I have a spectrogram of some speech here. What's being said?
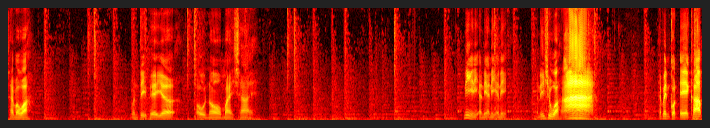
ใช่ป่าวะ มันติเพลเยอร์ โอ้ no ไม่ใช่ นี่นี่อันนี้ อันนี้ อันนี้ อันนี้ชัวร์อ่า ให้เป็นกด A ครับ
